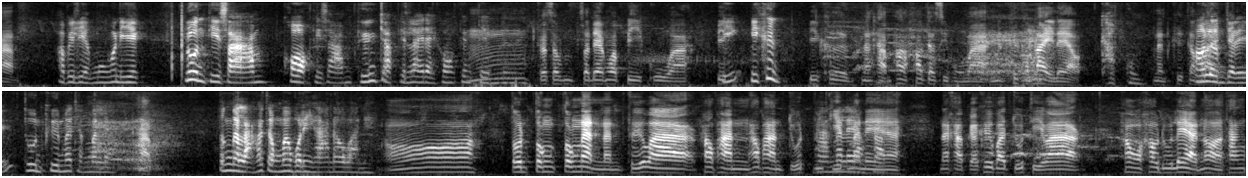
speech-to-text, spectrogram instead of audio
ครับเอาไปเลี้ยงหมูมันอีก รุ่นที่สามคอกที่สามถึงจะเป็นรายได้ของเต็มๆเลอืยมก็แสดงว่าปีกลัวาปีปีปีครึ่งปีครึ่งนะครับเฮาเฮาจังสิหงว่ามันคือกำไรแล้ว ครับผมนั่นคือกำไรเขาเริ่มจะได้ทุนคืนมาจากมันแล้ว ครับ ต้องนั่นหลังเขาจะมาบริหารเอาวันนี้อ๋อ ตรงตรงตรงนั้นนั่นถือว่าเข้าพันเข้าพันจุดวิกฤตผ่านมาแล้วมาแน่ครับนะครับ ก็คือว่าจุดที่ว่าเข้าเข้าดูแลเนาะทั้ง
